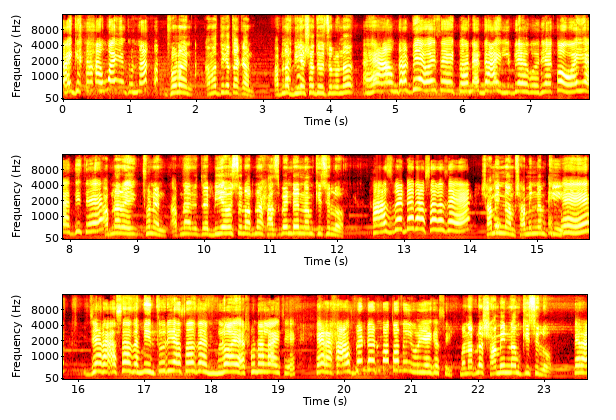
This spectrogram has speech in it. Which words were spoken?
নাই মাইয়া না। শোনেন আমার দিকে তাকান। আপনার বিয়ে শাদী হয়েছিল না? হ্যাঁ আমরা বিয়ে হয়েছে একটু ডাইল বিয়ে ভরিয়া কয়া দিতে আপনার এই শুনেন আপনার যে বিয়ে হয়েছিল আপনার হাজবেন্ডের নাম কি ছিল? হাজবেন্ডের আসলে যে স্বামীর নাম স্বামীর নাম কি? যারা আছে যে মিন্তুরি আছে যে লয়া শোনা লাগছে। এরা হাজবেন্ডের মতনই হয়ে গেছে। মানে আপনার স্বামীর নাম কি ছিল? এরা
